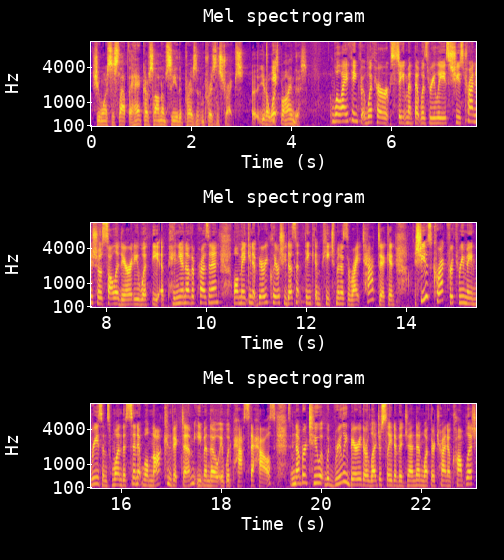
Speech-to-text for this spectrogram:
She wants to slap the handcuffs on him, see the president in prison stripes. Uh, you know, what's yeah. behind this? Well, I think with her statement that was released, she's trying to show solidarity with the opinion of the president while making it very clear she doesn't think impeachment is the right tactic. And she is correct for three main reasons. One, the Senate will not convict him, even though it would pass the House. Number two, it would really bury their legislative agenda and what they're trying to accomplish.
